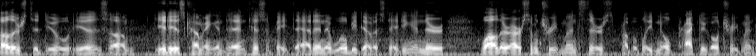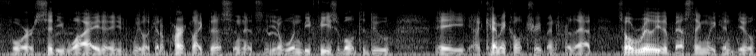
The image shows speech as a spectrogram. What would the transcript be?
others to do is um, it is coming and to anticipate that and it will be devastating. And there, while there are some treatments, there's probably no practical treatment for citywide. We look at a park like this and it's, you know, wouldn't be feasible to do a, a chemical treatment for that. So really the best thing we can do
